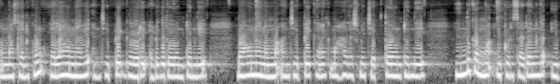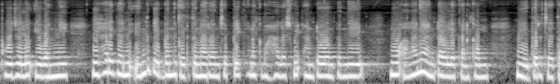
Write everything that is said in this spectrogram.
అమ్మ కనకం ఎలా ఉన్నావి? అని చెప్పి గౌరీ అడుగుతూ ఉంటుంది. బాగున్నానమ్మా అని చెప్పి కనక మహాలక్ష్మి చెప్తూ ఉంటుంది. ఎందుకమ్మా ఇప్పుడు సడన్గా ఈ పూజలు ఇవన్నీ? విహారి గారిని ఎందుకు ఇబ్బంది పెడుతున్నారు అని చెప్పి కనక మహాలక్ష్మి అంటూ ఉంటుంది. నువ్వు అలానే అంటావులే కనకం మీ ఇద్దరి చేత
